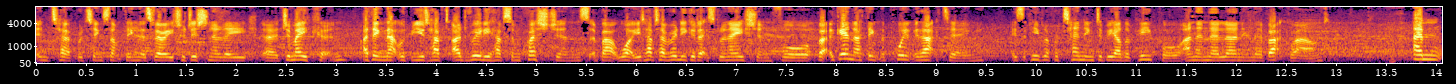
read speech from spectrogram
interpreting something that's very traditionally uh, Jamaican, I think that would be you'd have to, I'd really have some questions about what you'd have to have a really good explanation for. But again, I think the point with acting is that people are pretending to be other people and then they're learning their background. Um,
